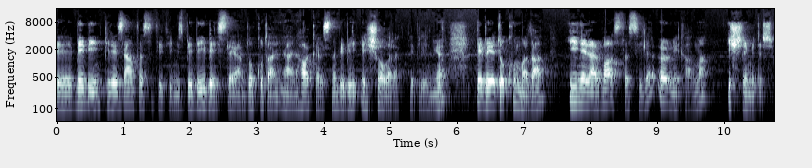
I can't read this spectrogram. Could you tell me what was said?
e, bebeğin plezantası dediğimiz bebeği besleyen dokudan yani halk arasında bebeğin eşi olarak da biliniyor. Bebeğe dokunmadan iğneler vasıtasıyla örnek alma işlemidir.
